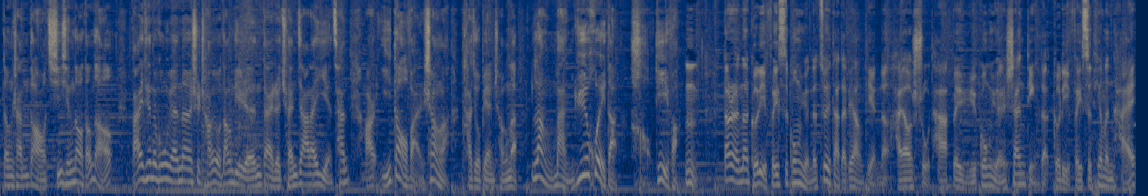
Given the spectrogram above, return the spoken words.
登山道、骑行道等等。白天的公园呢，是常有当地人带着全家来野餐，而一到晚上啊，它就变成了浪漫约会的好地方。嗯，当然呢，格里菲斯公园的最大的亮点呢，还要数它位于公园山顶的格里菲斯天文台。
